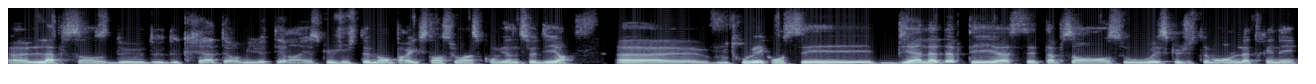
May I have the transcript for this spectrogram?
l'absence de, de, créateurs au milieu de terrain? Est-ce que justement, par extension à ce qu'on vient de se dire, euh, vous trouvez qu'on s'est bien adapté à cette absence ou est-ce que justement on l'a traîné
